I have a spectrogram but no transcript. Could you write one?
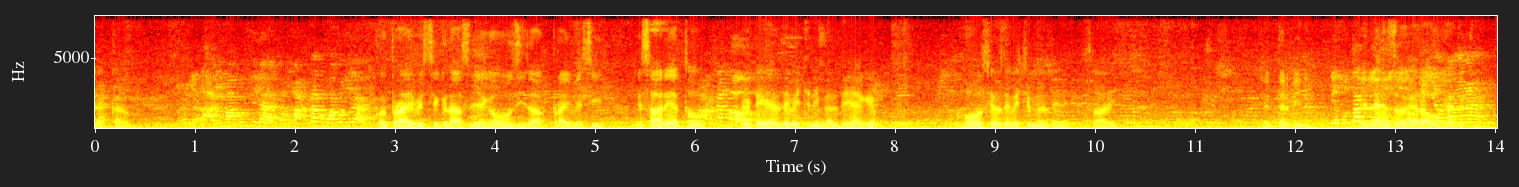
ਚੈੱਕ ਕਰੋ। ਕੋਈ ਪ੍ਰਾਈਵੇਸੀ ਗਲਾਸ ਵੀ ਜਾਏਗਾ OG ਦਾ ਪ੍ਰਾਈਵੇਸੀ ਇਹ ਸਾਰੇ ਇੱਥੋਂ ਰਿਟੇਲ ਦੇ ਵਿੱਚ ਨਹੀਂ ਮਿਲਦੇ ਹੈਗੇ। ਹੋਲਸੇਲ ਦੇ ਵਿੱਚ ਮਿਲਦੇ ਨੇ ਸਾਰੇ। ਇੱਧਰ ਵੀ ਨੇ। ਇਹ ਲੈਂਸ ਵਗੈਰਾ ਹੋ ਗਿਆ ਦੇਖੋ।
